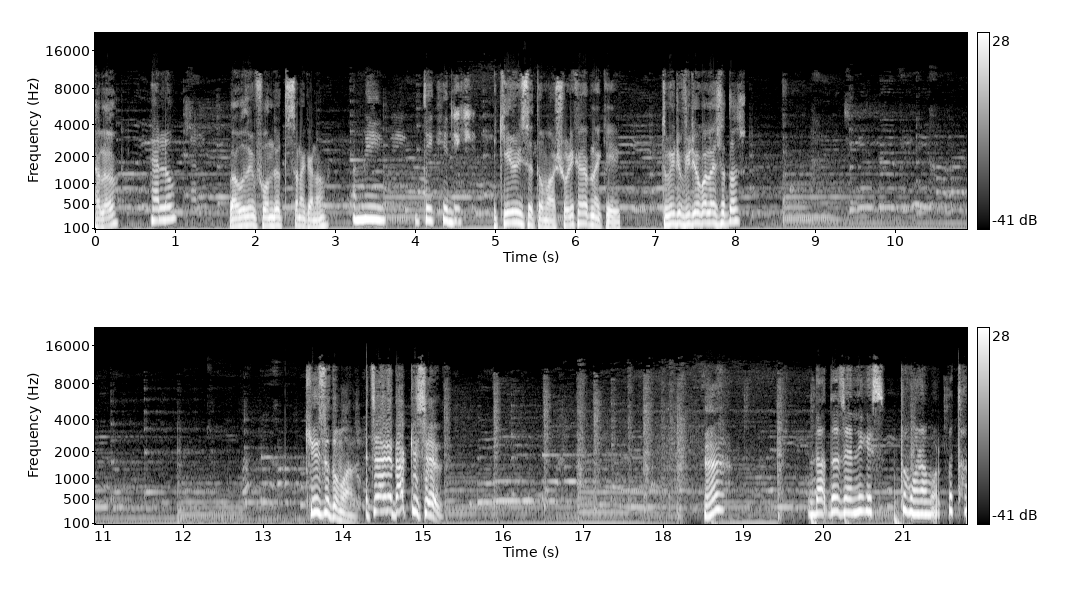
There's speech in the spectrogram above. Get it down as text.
হ্যালো হ্যালো বাবু তুমি ফোন ধরতেছ না কেন? আমি দেখি কি হয়েছে তোমার? শরীর খারাপ নাকি? তুমি একটু ভিডিও কলে এসো তো। কি হয়েছে তোমার? আগে ডাক কিসের? হ্যাঁ? দাদা জানে গেছে তোমার আমার কথা।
